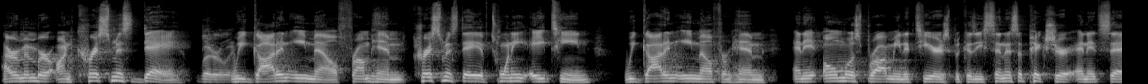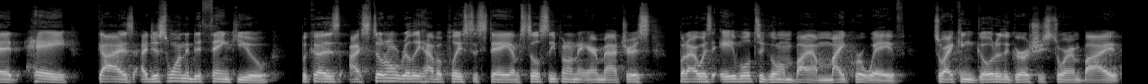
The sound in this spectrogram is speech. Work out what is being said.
I remember on Christmas day literally. we got an email from him Christmas Day of 2018. We got an email from him and it almost brought me to tears because he sent us a picture and it said, Hey, guys, I just wanted to thank you because I still don't really have a place to stay. I'm still sleeping on an air mattress, but I was able to go and buy a microwave so I can go to the grocery store and buy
